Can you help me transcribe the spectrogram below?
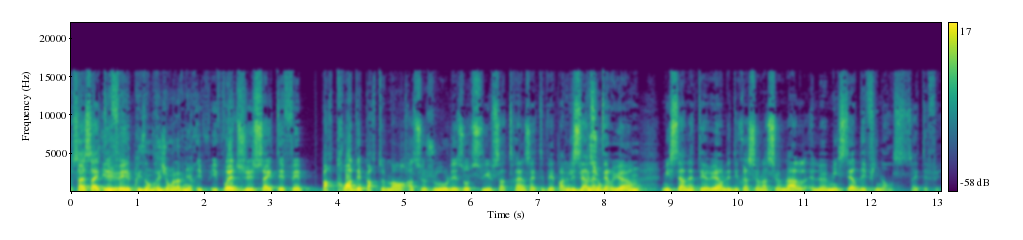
ça, ça a été et fait. les présidents de région à l'avenir. Il, faut être juste, ça a été fait par trois départements à ce jour. Les autres suivent, ça traîne. Ça a été fait par le ministère de l'Intérieur, mmh. ministère de l'Intérieur, l'Éducation nationale et le ministère des Finances. Ça a été fait.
